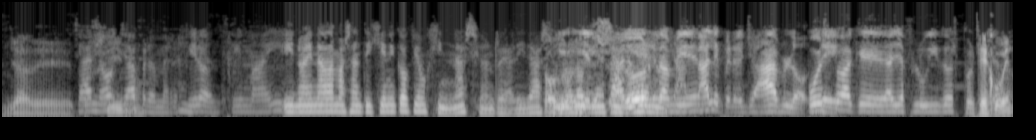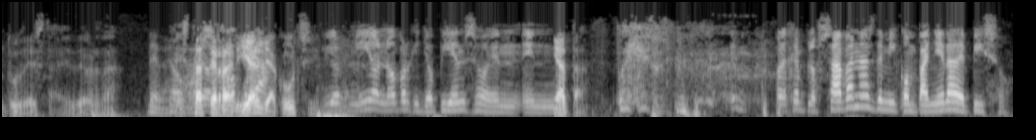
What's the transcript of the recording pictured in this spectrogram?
Ya de Ya no, sí, ya, ¿no? pero me refiero encima ahí. Y no hay nada más antihigiénico que un gimnasio, en realidad. Todo. Si uno lo Y el sudor bien. también. Vale, pero yo hablo Puesto de... a que haya fluidos, pues... Qué mira. juventud esta, ¿eh? De verdad. De verdad. Esta pero, cerraría el jacuzzi. Dios mío, no, porque yo pienso en... en Ñata. Por ejemplo, sábanas de mi compañera de piso.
